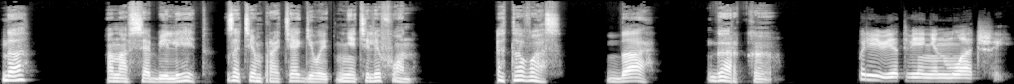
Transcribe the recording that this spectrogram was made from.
Да? Она вся белеет, затем протягивает мне телефон. Это вас? Да. Гаркаю. «Привет, Венин-младший».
